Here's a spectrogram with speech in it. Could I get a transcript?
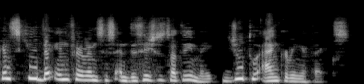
can skew the inferences and decisions that we make due to anchoring effects.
